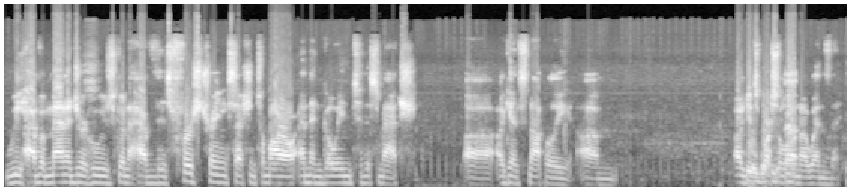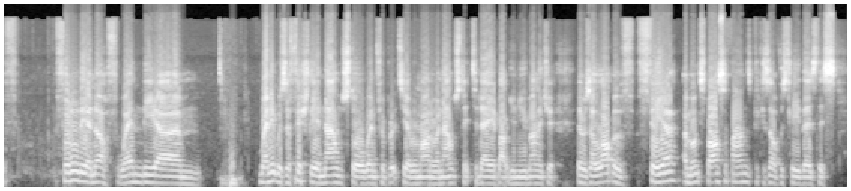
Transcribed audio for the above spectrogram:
we have a manager who's going to have his first training session tomorrow and then go into this match uh, against Napoli um, against Barcelona uh, Wednesday? Funnily enough, when the um, when it was officially announced, or when Fabrizio Romano announced it today about your new manager, there was a lot of fear amongst Barca fans because obviously there's this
